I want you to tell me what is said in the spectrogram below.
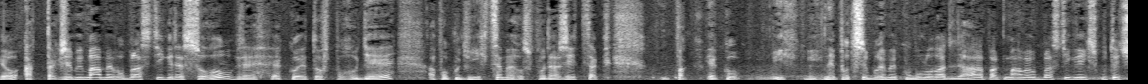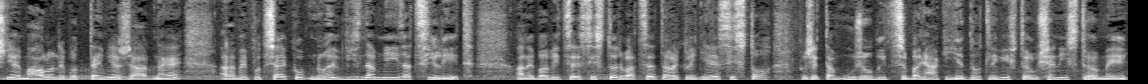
Jo? A takže my máme v oblasti, kde jsou, kde jako je to v pohodě a pokud v nich chceme hospodařit, tak pak jako jich, jich nepotřebujeme kumulovat dál. Pak máme oblasti, kde jich skutečně málo nebo téměř žádné, ale my potřebujeme jako mnohem významněji zacílit a nebavit se jestli 120, ale klidně jestli 100, protože tam můžou být třeba nějaký jednotlivý vtroušený stromy,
